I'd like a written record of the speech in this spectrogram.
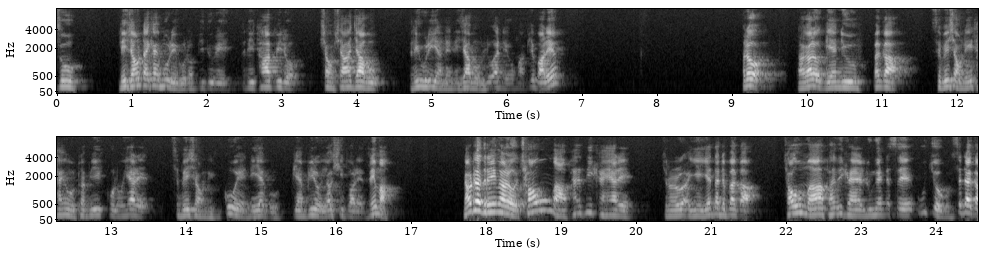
ဇိုးလေချောင်းတိုက်ခိုက်မှုတွေကိုတော့ပြည်သူတွေ တတိထားပြီးတော့ရှောင်ရှားကြဖို့သတိဝိရိယနဲ့နေကြဖို့လိုအပ်နေဦးမှာဖြစ်ပါတယ်အဲ့တော့ဒါကတော့ KNU ဘက်ကစစ်ပေးရှောင်းတွေထိုင်းကိုထွက်ပြေးကိုလုံရတဲ့စစ်ပေးရှောင်းတွေကိုယ့်ရဲ့နေရက်ကိုပြန်ပြီးတော့ရောက်ရှိသွားတဲ့သတင်းမှာနောက်ထပ်သတင်းကတော့6ဦးမှာဖမ်းဆီးခံရတဲ့ကျွန်တော်တို့အရင်ရက်သက်တစ်ပတ်က6ဦးမှာဖမ်းဆီးခံရတဲ့လူငယ်20ဦးကျော်ကိုစစ်တပ်က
